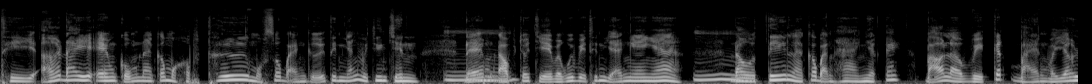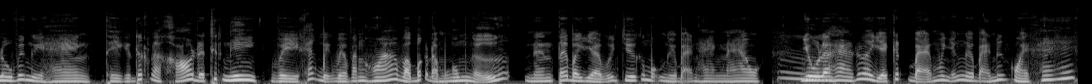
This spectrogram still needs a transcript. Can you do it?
thì ở đây em cũng đang có một hộp thư một số bạn gửi tin nhắn về chương trình Ừ. để em đọc cho chị và quý vị thính giả nghe nha Ừ. đầu tiên là có bạn Hà Nhật ấy bảo là việc kết bạn và giao lưu với người Hàn thì rất là khó để thích nghi vì khác biệt về văn hóa và bất đồng ngôn ngữ nên tới bây giờ vẫn chưa có một người bạn Hàn nào Ừ. dù là Hàn rất là dễ kết bạn với những người bạn nước ngoài khác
